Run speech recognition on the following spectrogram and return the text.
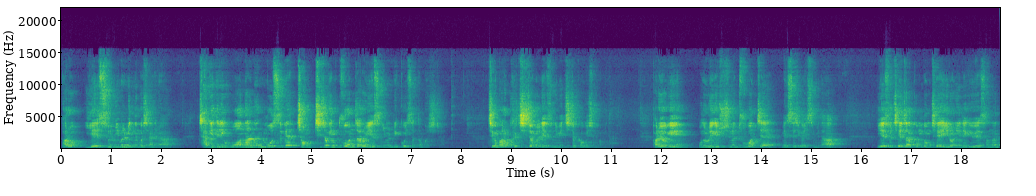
바로 예수님을 믿는 것이 아니라 자기들이 원하는 모습의 정치적인 구원자로 예수님을 믿고 있었던 것이죠. 지금 바로 그 지점을 예수님이 지적하고 계신 겁니다. 바로 여기 오늘 우리에게 주시는 두 번째 메시지가 있습니다. 예수 제자 공동체의 일원이 되기 위해서는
